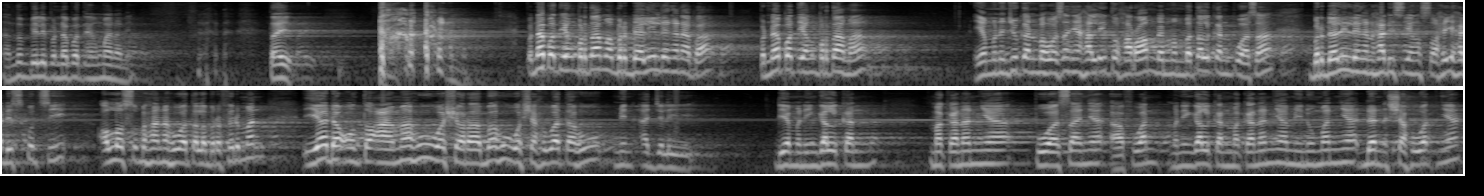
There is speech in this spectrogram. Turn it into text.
antum pilih pendapat yang mana nih? Taib. pendapat yang pertama berdalil dengan apa? Pendapat yang pertama yang menunjukkan bahwasanya hal itu haram dan membatalkan puasa berdalil dengan hadis yang sahih hadis qudsi Allah Subhanahu wa taala berfirman, "Yada'u ta'amahu wa syarabahu wa syahwatahu min ajli." Dia meninggalkan makanannya, puasanya, afwan, meninggalkan makanannya, minumannya dan syahwatnya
